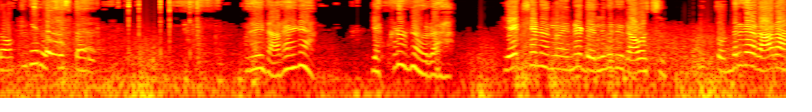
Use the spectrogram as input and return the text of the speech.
డాక్టర్ గారు వచ్చేస్తారు రే నారాయణ ఎక్కడున్నావురా? ఏ క్షణంలో అయినా డెలివరీ రావచ్చు. నువ్వు తొందరగా రారా?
